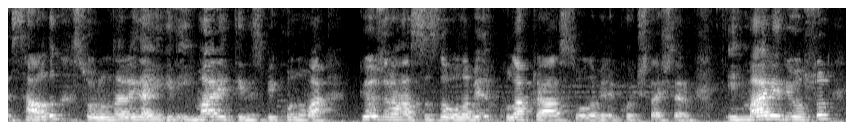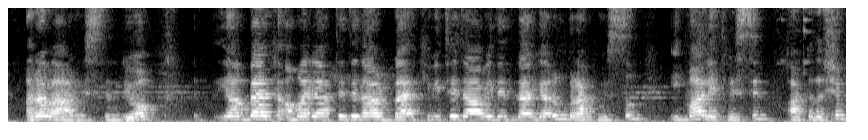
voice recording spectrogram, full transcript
e, sağlık sorunlarıyla ilgili ihmal ettiğiniz bir konu var. Göz rahatsızlığı olabilir, kulak rahatsızlığı olabilir koçtaşlarım. İhmal ediyorsun, ara vermişsin diyor. Ya belki ameliyat dediler, belki bir tedavi dediler, yarım bırakmışsın, ihmal etmişsin arkadaşım.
